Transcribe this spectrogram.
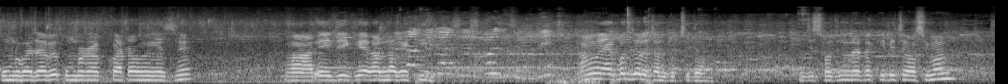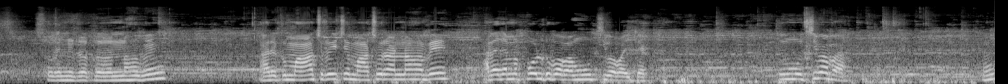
কুমড়ো ভাজা হবে, কুমড়োটা কাটা হয়ে গেছে। আর এইদিকে রান্না কি? আমি একবার জলে চান করছি তো যে সজনে ডাটা কেটেছে অসীমা। সজনে ডাটা রান্না হবে। আর একটু মাছ রয়েছে, মাছও রান্না হবে। আর আজ আমার পল্টু বাবা, মুচি বাবা, এটা। তুমি মুচি বাবা? হুম?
